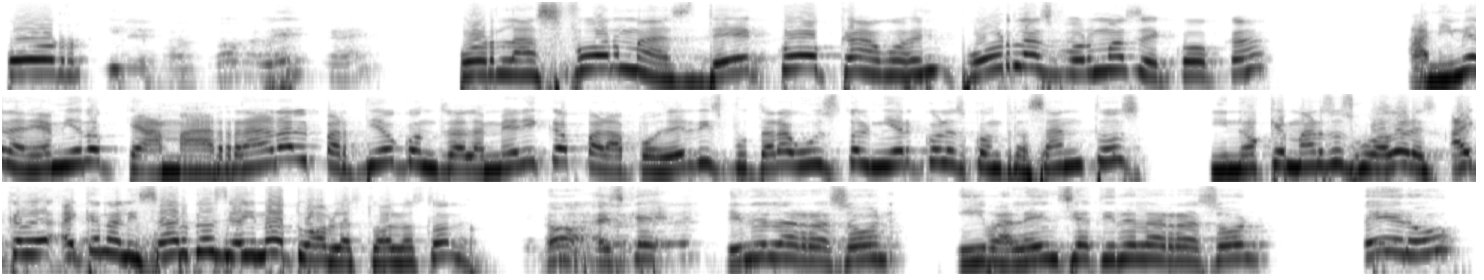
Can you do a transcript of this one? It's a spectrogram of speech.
por, Y le faltó a Valencia, ¿eh? por las formas de Coca, güey, por las formas de Coca, a mí me daría miedo que amarrara el partido contra el América para poder disputar a gusto el miércoles contra Santos y no quemar sus jugadores. Hay que, ver- hay que analizar desde ahí. No, tú hablas, tú hablas, tú hablas. No, es que tiene la razón y Valencia tiene la razón, pero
